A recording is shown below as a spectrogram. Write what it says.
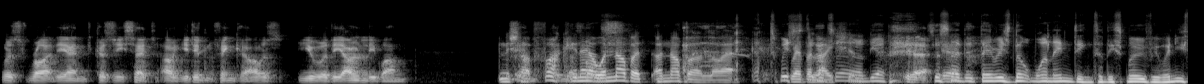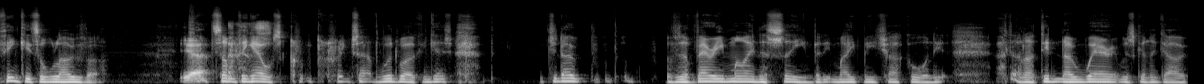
was right at the end because he said, "Oh, you didn't think I was. You were the only one." And it's Yeah, like in fucking the hell, false- another another like Twist revelation. turn, yeah. Yeah. To say that there is not one ending to this movie when you think it's all over. Yeah. something else cr- creeps out of the woodwork and gets. Do you know? It was a very minor scene, but it made me chuckle, and it, and I didn't know where it was going to go.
